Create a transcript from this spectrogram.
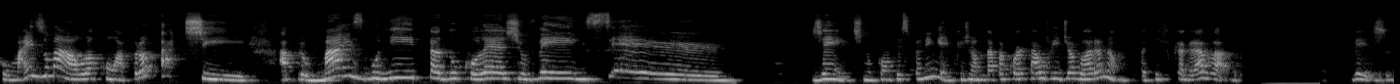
com mais uma aula com a Protati, a Pro mais bonita do Colégio Vencer. Gente, não conta isso para ninguém, porque já não dá para cortar o vídeo agora, não. Vai ter que ficar gravado. Veja.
